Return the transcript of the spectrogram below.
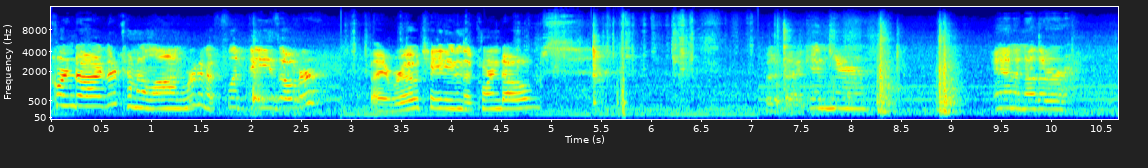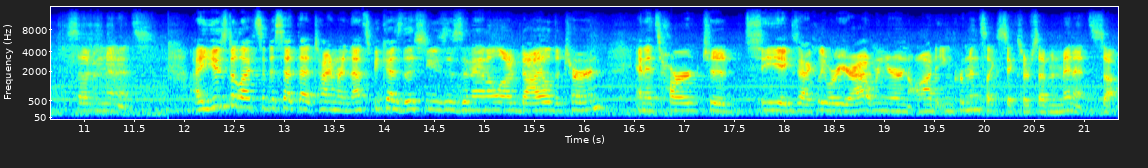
corn dog, they're coming along. We're gonna flip these over by rotating the corn dogs. Put it back in here. And another seven minutes. I used Alexa to set that timer and that's because this uses an analog dial to turn and it's hard to see exactly where you're at when you're in odd increments like six or seven minutes. So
